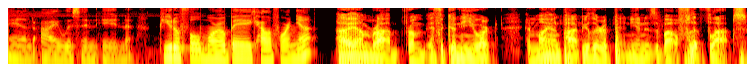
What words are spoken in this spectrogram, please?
and I listen in beautiful Morro Bay, California. Hi, I'm Rob from Ithaca, New York, and my unpopular opinion is about flip flops.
